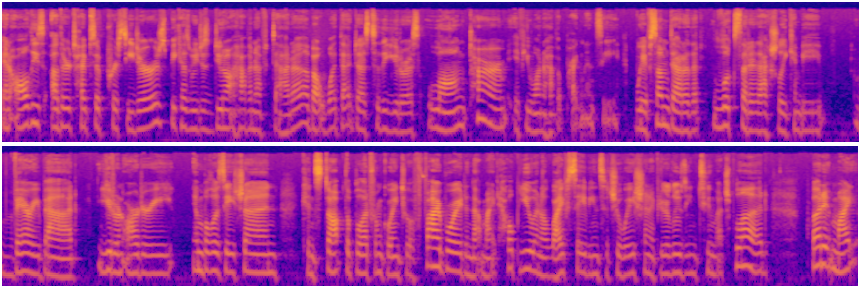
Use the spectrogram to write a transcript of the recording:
and all these other types of procedures because we just do not have enough data about what that does to the uterus long term if you want to have a pregnancy. We have some data that looks that it actually can be very bad. Uterine artery embolization can stop the blood from going to a fibroid, and that might help you in a life saving situation if you're losing too much blood but it might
